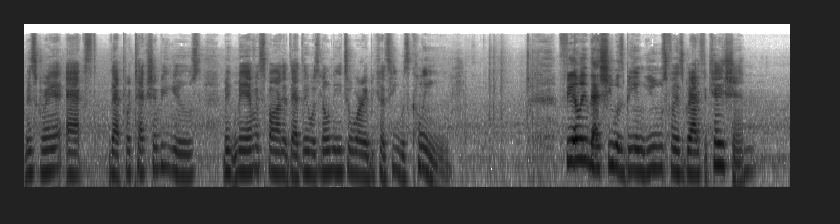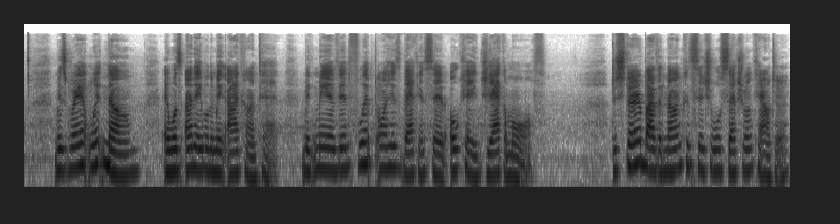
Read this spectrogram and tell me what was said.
Ms. Grant asked that protection be used. McMahon responded that there was no need to worry because he was clean. Feeling that she was being used for his gratification, Ms. Grant went numb and was unable to make eye contact. McMahon then flipped on his back and said, Okay, jack him off. Disturbed by the non consensual sexual encounter,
